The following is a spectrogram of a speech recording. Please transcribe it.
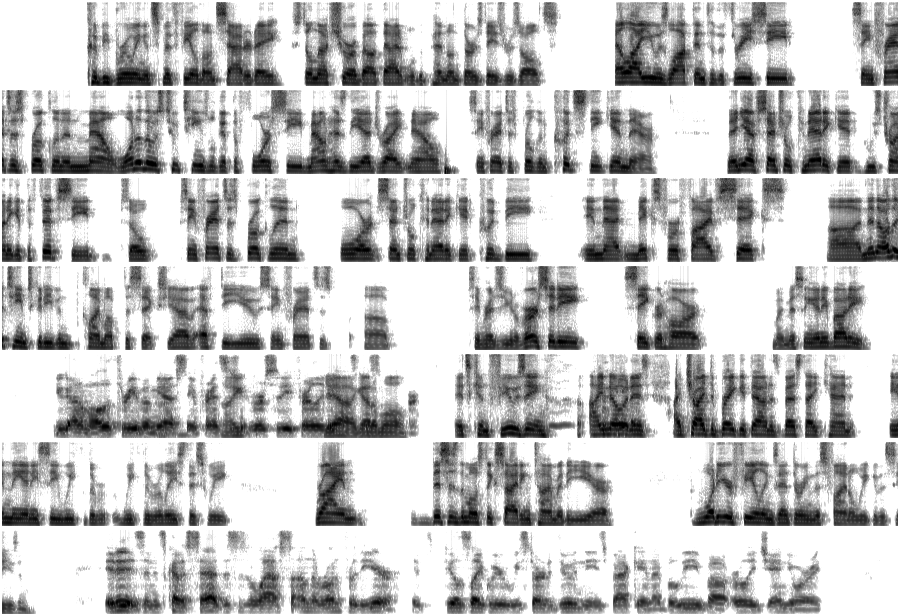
could be brewing in Smithfield on Saturday. Still not sure about that. It will depend on Thursday's results. LIU is locked into the three seed. St. Francis, Brooklyn, and Mount. One of those two teams will get the four seed. Mount has the edge right now. St. Francis, Brooklyn could sneak in there. Then you have Central Connecticut, who's trying to get the fifth seed. So St. Francis, Brooklyn, or Central Connecticut could be in that mix for five, six. Uh, and then the other teams could even climb up to six. You have FDU, St. Francis, uh, St. Francis University, Sacred Heart. Am I missing anybody? You got them all, the three of them. Yeah, St. Francis I, University, Fairleigh. Yeah, I got them all. It's confusing. I know it is. I tried to break it down as best I can in the NEC weekly weekly release this week. Ryan, this is the most exciting time of the year. What are your feelings entering this final week of the season? It is, and it's kind of sad. This is the last on the run for the year. It feels like we we started doing these back in, I believe, uh, early January.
